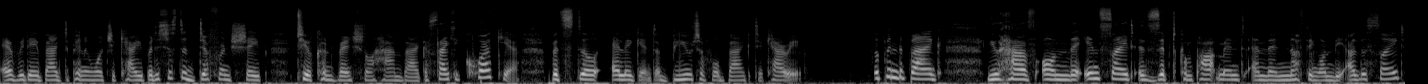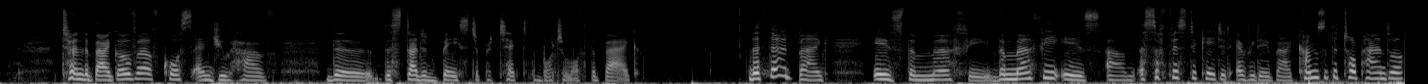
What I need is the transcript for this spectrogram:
everyday bag, depending on what you carry, but it's just a different shape to your conventional handbag, a slightly quirkier, but still elegant, a beautiful bag to carry. Open the bag, you have on the inside a zipped compartment and then nothing on the other side. Turn the bag over, of course, and you have the, the studded base to protect the bottom of the bag. The third bag is the Murphy. The Murphy is um, a sophisticated everyday bag. Comes with the top handle.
